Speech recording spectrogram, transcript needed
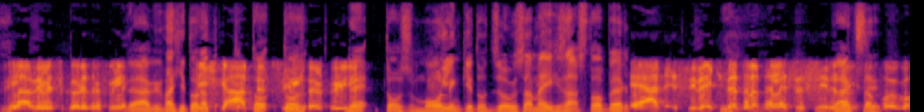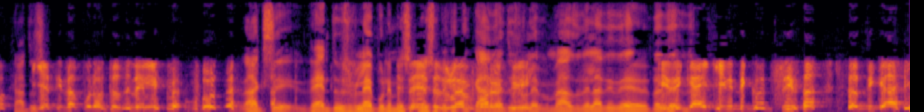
δηλαδή με συγχωρείς ρε φίλε. δηλαδή θα έχει τώρα Τι κάνετε, φίλε, φίλε. ναι, το Smalling και το Jones άμα έχεις αστόπερ. Ε, αν συνέχισε τώρα να τα λες εσύ ρε, να μην Εντάξει. τα πω εγώ. Θα τους- Γιατί θα πούνε αυτός είναι Λίβερπουλ. Εντάξει, δεν τους βλέπουν με Δεν τους βλέπουν, μεσοπαιδευτικά, ρε δεν τους φίλε. βλέπουμε. Άστο, Δηλαδή δεν... θα- δεν- Ειδικά εκείνη την κοτσίδα θα την κάνει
